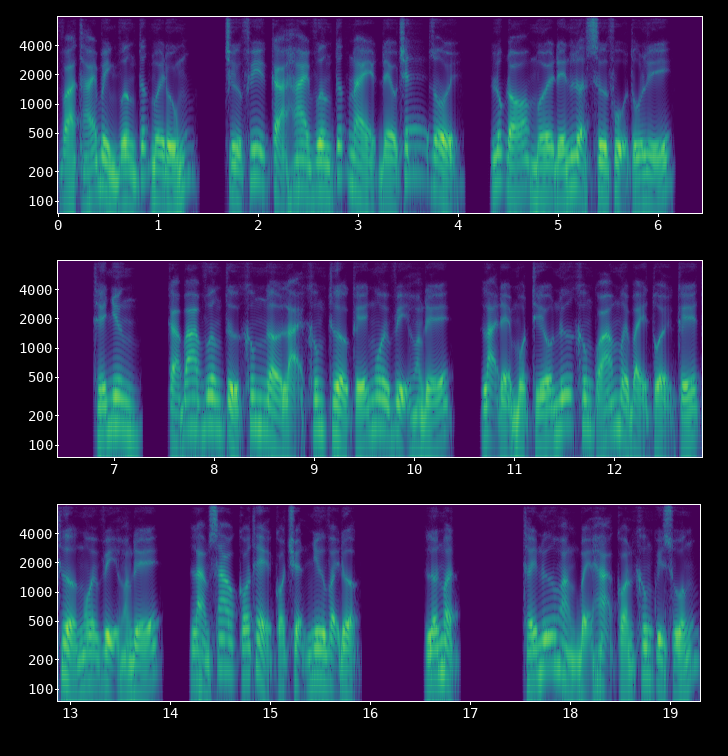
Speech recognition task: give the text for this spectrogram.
và Thái Bình Vương Tức mới đúng, trừ phi cả hai vương tức này đều chết rồi, lúc đó mới đến lượt sư phụ Tú Lý. Thế nhưng, cả ba vương tử không ngờ lại không thừa kế ngôi vị hoàng đế, lại để một thiếu nữ không quá 17 tuổi kế thừa ngôi vị hoàng đế, làm sao có thể có chuyện như vậy được. Lớn mật. Thấy nữ hoàng bệ hạ còn không quỳ xuống.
